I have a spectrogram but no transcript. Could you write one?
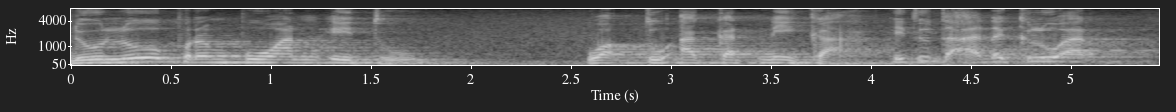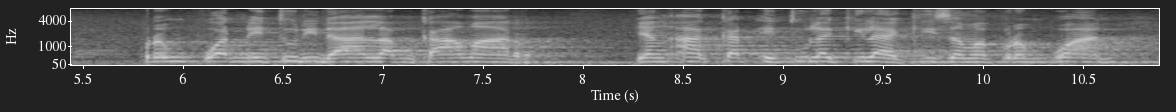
Dulu perempuan itu waktu akad nikah, itu tak ada keluar. Perempuan itu di dalam kamar. Yang akad itu laki-laki sama perempuan.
